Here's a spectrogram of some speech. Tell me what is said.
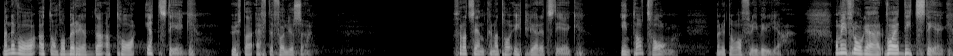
men det var att de var beredda att ta ett steg utan efterföljelse. För att sen kunna ta ytterligare ett steg. Inte av tvång, men utav av fri vilja. Och min fråga är, vad är ditt steg?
